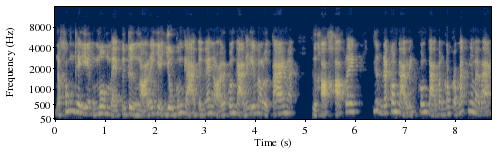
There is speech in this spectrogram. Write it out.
nó không thể hiện mồm mép cứ tưởng nói là gì dù con gái, cứ nghe nói là con gái là yếu bằng lỗ tai mà, cứ hót hót lên. Thực ra con gái con gái bằng con cả mắt nhưng mà bạn.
